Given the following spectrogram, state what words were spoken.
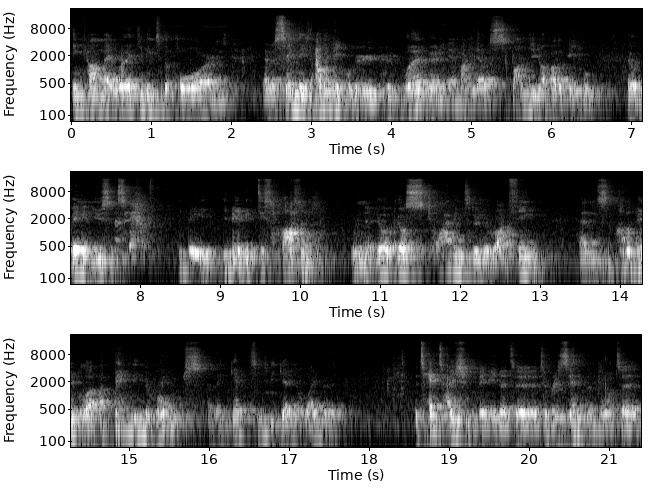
income, they were giving to the poor, and they were seeing these other people who, who weren't earning their money, they were sponging off other people, they were being a nuisance. You'd be, you'd be a bit disheartened, wouldn't it? You're, you're striving to do the right thing, and other people are, are bending the rules, and they get, seem to be getting away with it the temptation would be either to, to resent them or to,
